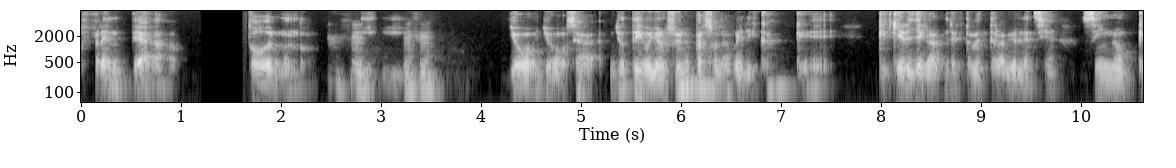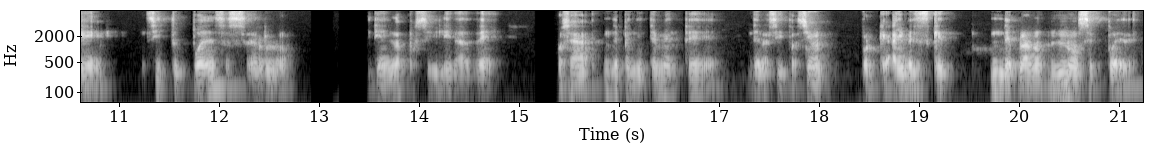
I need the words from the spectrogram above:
frente a todo el mundo. Y, yo, yo, o sea, yo te digo, yo no soy una persona bélica que que quiere llegar directamente a la violencia, sino que si tú puedes hacerlo y tienes la posibilidad de, o sea, independientemente de la situación, porque hay veces que de plano no se puede,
